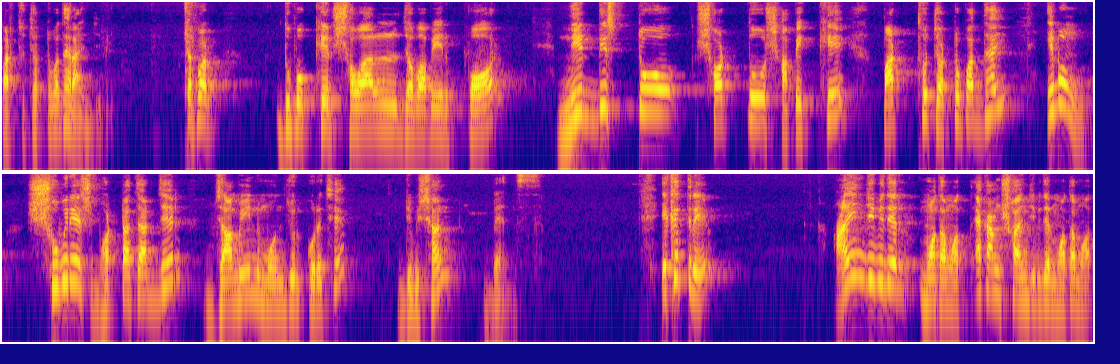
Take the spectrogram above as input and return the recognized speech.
পার্থ চট্টোপাধ্যায়ের আইনজীবী। তারপর দুপক্ষের সওয়াল জবাবের পর নির্দিষ্ট শর্ত সাপেক্ষে পার্থ চট্টোপাধ্যায় এবং সুবীরেশ ভট্টাচার্যের জামিন মঞ্জুর করেছে ডিভিশন বেঞ্চ। এক্ষেত্রে আইনজীবীদের মতামত, একাংশ আইনজীবীদের মতামত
